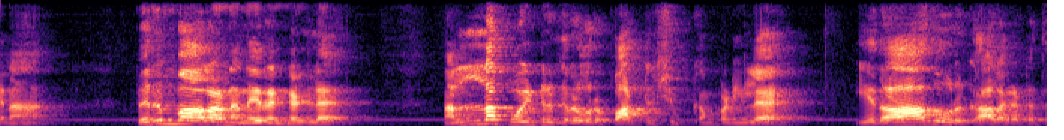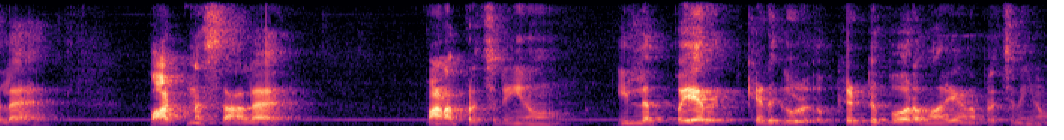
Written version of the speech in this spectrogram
ஏன்னா பெரும்பாலான நேரங்களில் நல்லா போயிட்டுருக்கிற ஒரு பார்ட்னர்ஷிப் கம்பெனியில் ஏதாவது ஒரு காலகட்டத்தில் பார்ட்னர்ஸால் பணப்பிரச்சனையும் இல்லை பெயர் கெடுக்கு கெட்டு போகிற மாதிரியான பிரச்சனையோ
